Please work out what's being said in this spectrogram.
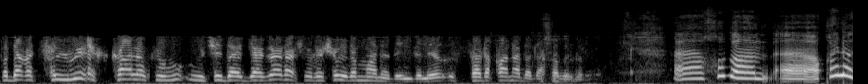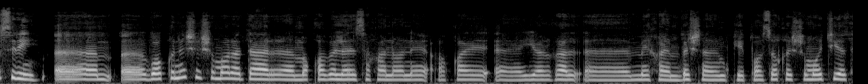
په دغه څلوي کال کې چې د جګړه شروع شوې د مانه د صدقانه به د خوب آقای ناصری واکنش شما را در مقابل سخنان آقای یرغل می‌خوایم بشنویم که پاسخ شما چی است.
